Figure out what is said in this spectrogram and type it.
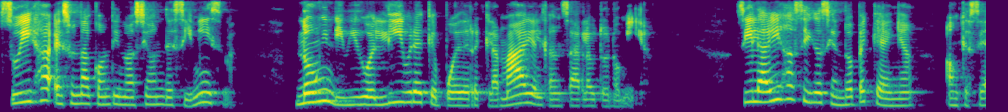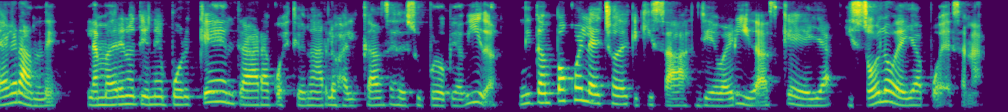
Su hija es una continuación de sí misma, no un individuo libre que puede reclamar y alcanzar la autonomía. Si la hija sigue siendo pequeña, aunque sea grande, la madre no tiene por qué entrar a cuestionar los alcances de su propia vida, ni tampoco el hecho de que quizás lleva heridas que ella y solo ella puede sanar.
